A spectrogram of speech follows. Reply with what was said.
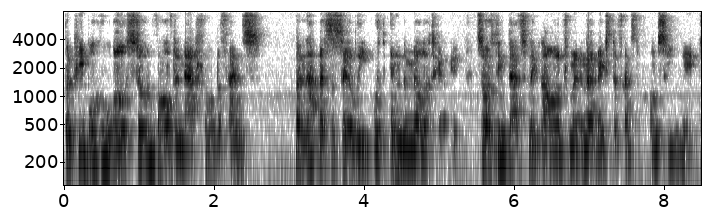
but people who are still involved in national defense but not necessarily within the military. So I think that's an acknowledgement, and that makes defense diplomacy unique.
